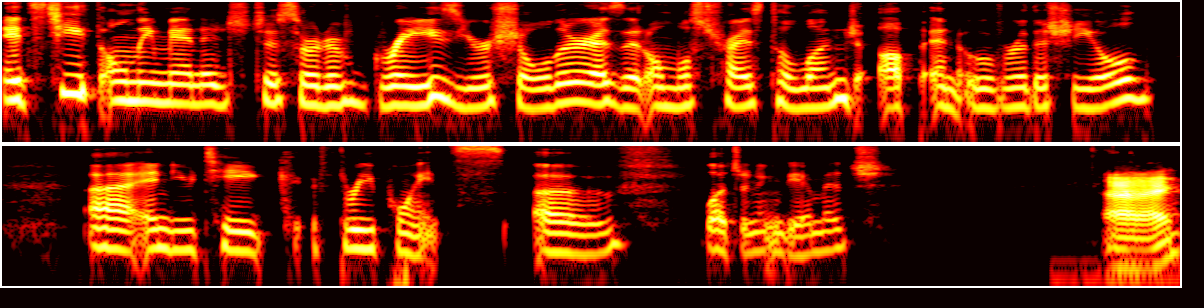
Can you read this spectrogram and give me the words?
Its teeth only manage to sort of graze your shoulder as it almost tries to lunge up and over the shield. Uh, and you take three points of bludgeoning damage. All right.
